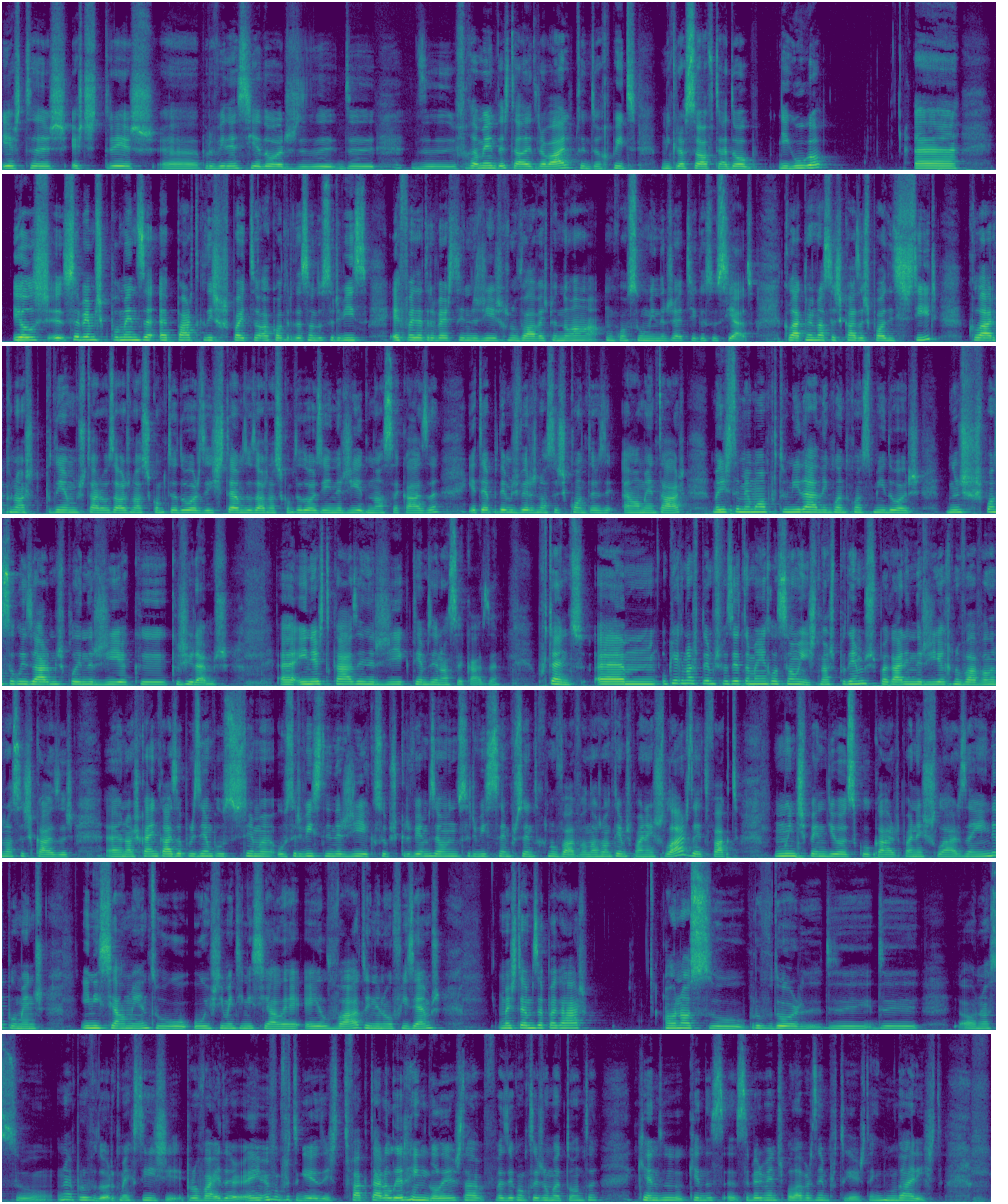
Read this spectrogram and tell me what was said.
estes, estes três uh, providenciadores de, de, de, ferramentas de teletrabalho, portanto, eu repito, Microsoft, Adobe e Google. Uh, eles eh, sabemos que pelo menos a, a, parte que diz respeito à contratação do serviço é feita através de energias renováveis, portanto não há um consumo energético associado. Claro que nas nossas casas pode existir, claro que nós podemos estar a usar os nossos computadores e estamos a usar os nossos computadores e a energia de nossa casa e até podemos ver as nossas contas a aumentar, mas isto também é uma oportunidade enquanto consumidores de nos responsabilizarmos pela energia que, que geramos. Uh, e neste caso a energia que temos em nossa casa. Portanto, um, o que é que nós podemos fazer também em relação a isto? Nós podemos pagar energia renovável nas nossas casas. Uh, nós cá em casa, por exemplo, o sistema, o serviço de energia que subscrevemos é um serviço 100% renovável. Nós não temos painéis solares, é de facto muito dispendioso colocar painéis solares ainda, pelo menos inicialmente, o, o investimento inicial é, é elevado, ainda não o fizemos, mas estamos a pagar ao nosso provedor de, de ao nosso. Não é provedor, como é que se diz? Provider em português. Isto de facto estar a ler em inglês está a fazer com que seja uma tonta que ando, que ando a saber menos palavras em português. Tenho de mudar isto.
